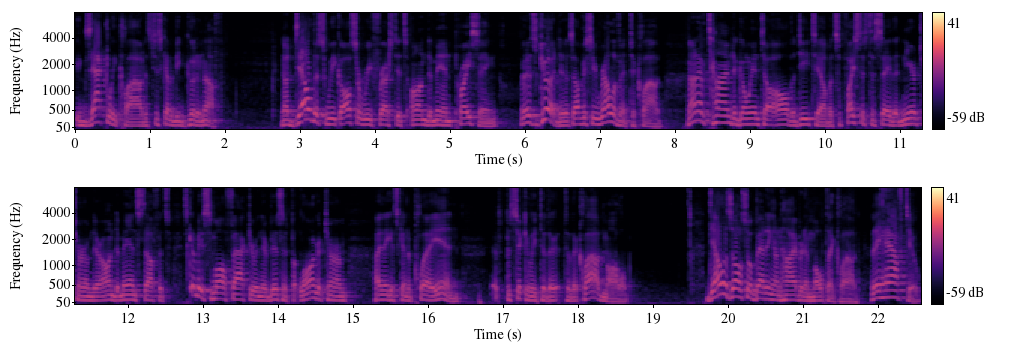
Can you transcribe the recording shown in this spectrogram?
exactly cloud, it's just got to be good enough. Now Dell this week also refreshed its on-demand pricing, and it's good, and it's obviously relevant to cloud. I don't have time to go into all the detail, but suffice it to say that near term, their on-demand stuff, it's, it's going to be a small factor in their business, but longer term, I think it's going to play in, particularly to the, to the cloud model. Dell is also betting on hybrid and multi-cloud. They have to.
